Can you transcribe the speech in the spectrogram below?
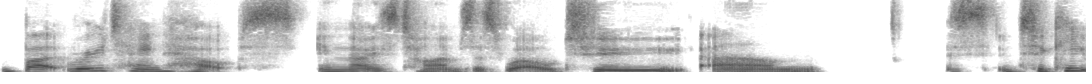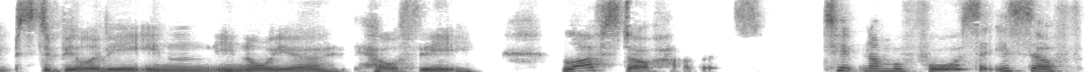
But routine helps in those times as well to um, to keep stability in in all your healthy lifestyle habits tip number four set yourself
